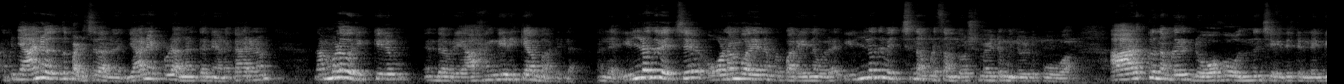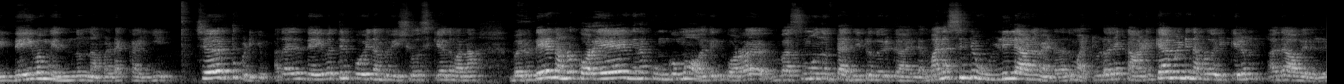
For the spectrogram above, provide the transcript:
അപ്പൊ ഞാനും അതൊന്ന് പഠിച്ചതാണ്. ഞാൻ എപ്പോഴും അങ്ങനെ തന്നെയാണ്. കാരണം നമ്മൾ ഒരിക്കലും എന്താ പറയുക അഹങ്കരിക്കാൻ പാടില്ല. അല്ലെ? ഉള്ളത് വെച്ച് ഓണം പോലെ നമ്മൾ പറയുന്ന പോലെ ഉള്ളത് വെച്ച് നമ്മൾ സന്തോഷമായിട്ട് മുന്നോട്ട് പോവുക. ആർക്കും നമ്മൾ ദ്രോഹം ഒന്നും ചെയ്തിട്ടില്ലെങ്കിൽ ദൈവം എന്നും നമ്മുടെ കൈ ചേർത്ത് പിടിക്കും. അതായത് ദൈവത്തിൽ പോയി നമ്മൾ വിശ്വസിക്കുക എന്ന് പറഞ്ഞാൽ വെറുതെ നമ്മൾ കുറേ ഇങ്ങനെ കുങ്കുമോ അല്ലെങ്കിൽ കുറേ ഭസ്മൊന്നും ഇട്ട് അറിഞ്ഞിട്ടൊന്നും ഒരു കാര്യമില്ല. മനസ്സിന്റെ ഉള്ളിലാണ് വേണ്ടത്. അത് മറ്റുള്ളവരെ കാണിക്കാൻ വേണ്ടി നമ്മൾ ഒരിക്കലും അതാവരുത്.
